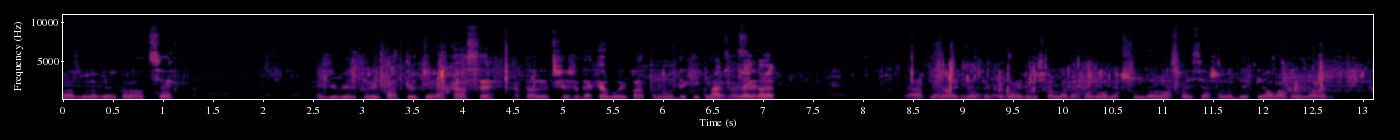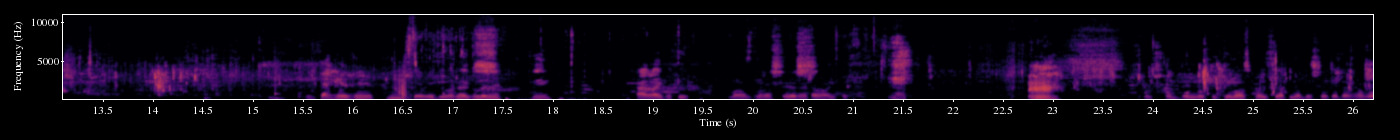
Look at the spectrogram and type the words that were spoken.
মাছগুলো বের করা হচ্ছে। এই যে বের করে পাত্রে উঠে রাখা আছে। আপনাদের শেষে দেখাবো এই পাত্রের মধ্যে কি কি মাছ আছে। আপনারা একটু অপেক্ষা করেন ইনশাল্লাহ দেখাবো। অনেক সুন্দর মাছ পাইছি আসলে দেখলে অবাক হয়ে যাবেন। আর মাছ ধরা শেষ। সম্পূর্ণ কি কি মাছ পাইছি আপনাদের সেটা দেখাবো।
